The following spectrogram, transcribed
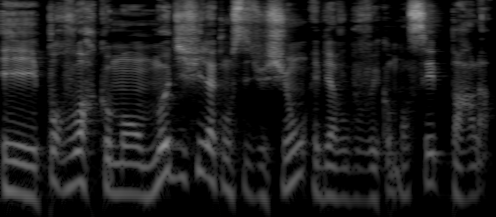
et pour voir comment on modifie la constitution, eh bien vous pouvez commencer par là.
